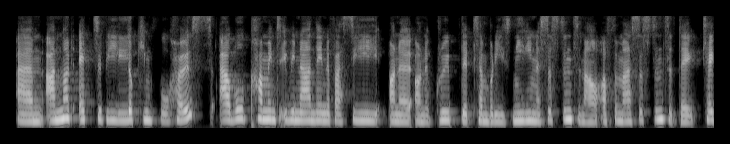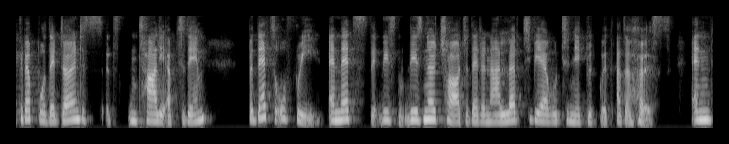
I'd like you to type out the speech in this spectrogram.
Um, I'm not actively looking for hosts. I will comment every now and then if I see on a on a group that somebody's needing assistance, and I'll offer my assistance. If they take it up or they don't, it's it's entirely up to them. But that's all free, and that's there's there's no charge of that. And I love to be able to network with other hosts. And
